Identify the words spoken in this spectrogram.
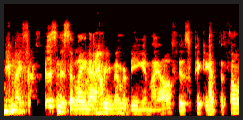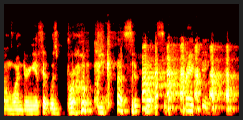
in my first business, Elena, I remember being in my office picking up the phone, wondering if it was broke because it wasn't ringing. I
